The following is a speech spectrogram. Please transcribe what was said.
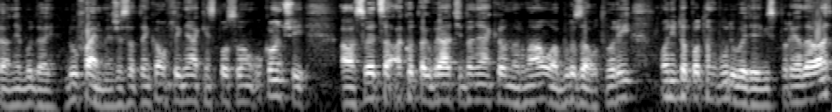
teda nebodaj, dúfajme, že sa ten konflikt nejakým spôsobom ukončí a svet sa ako tak vráti do nejakého normálu a burza otvorí, oni to potom budú vedieť vysporiadavať,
